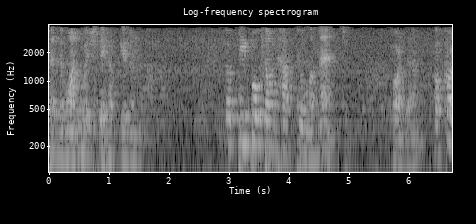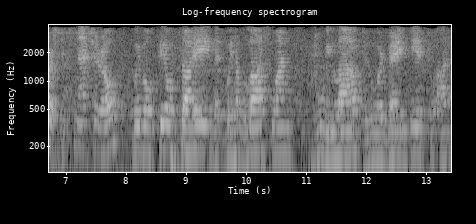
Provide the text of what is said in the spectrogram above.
than the one which they have given up. So people don't have to lament for them. Of course, it's natural. We will feel sorry that we have lost ones who we loved, who were very dear to us.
